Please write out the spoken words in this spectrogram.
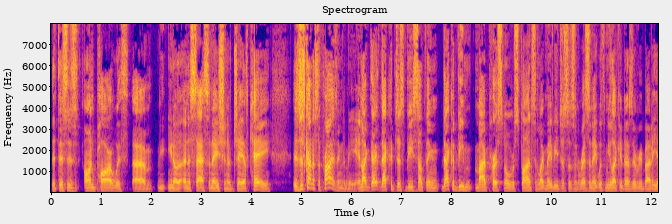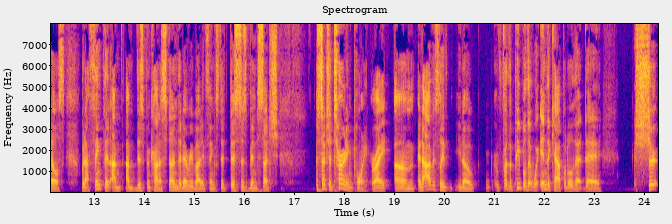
that this is on par with, um, you know, an assassination of JFK is just kind of surprising to me. And like that, that could just be something that could be my personal response. And like maybe it just doesn't resonate with me like it does everybody else. But I think that I'm, I'm just been kind of stunned that everybody thinks that this has been such, such a turning point, right? Um, and obviously, you know, for the people that were in the Capitol that day, sure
